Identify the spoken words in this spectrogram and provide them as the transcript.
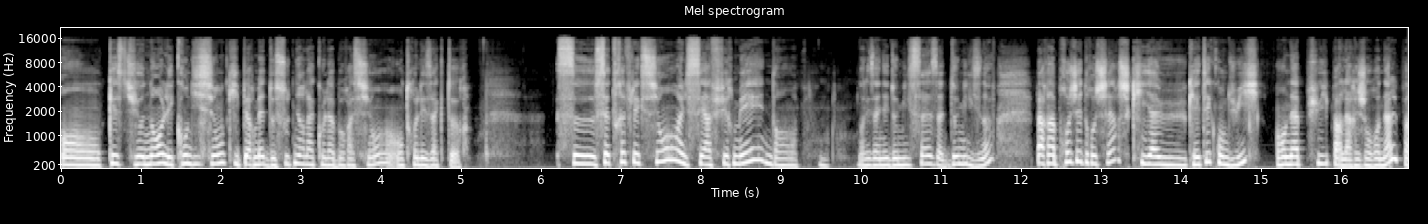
En questionnant les conditions qui permettent de soutenir la collaboration entre les acteurs. cette réflexion, elle s'est affirmée dans, dans les années 2016 à 2019 par un projet de recherche qui a, eu, qui a été conduit en appui par la région Rhône-Alpes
